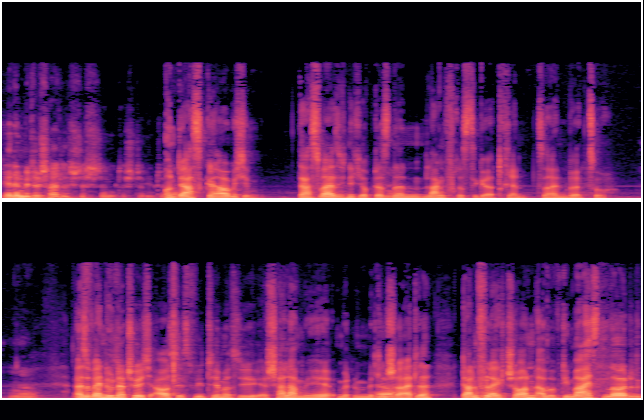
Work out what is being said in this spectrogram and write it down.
Ja, der Mittelscheitel, das stimmt, das stimmt. Ja. Und das glaube ich, das weiß ich nicht, ob das ein langfristiger Trend sein wird, so. ja. Also wenn du natürlich aussiehst wie Timothy Chalamet mit einem Mittelscheitel, dann vielleicht schon, aber die meisten Leute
